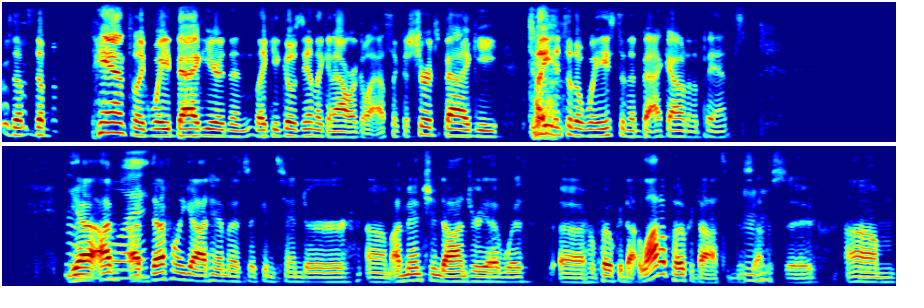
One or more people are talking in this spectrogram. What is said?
the the pants like way baggier than like it goes in like an hourglass. Like the shirt's baggy, tight Yeah. into the waist, and then back out of the pants. Yeah, Oh, I've. I've definitely got him as a contender. Um, I mentioned Andrea with uh, her polka dot, a lot of polka dots in this Mhm. episode. Um,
